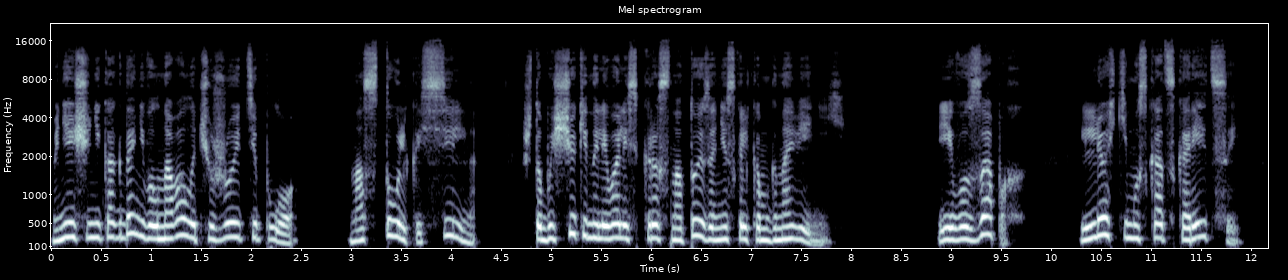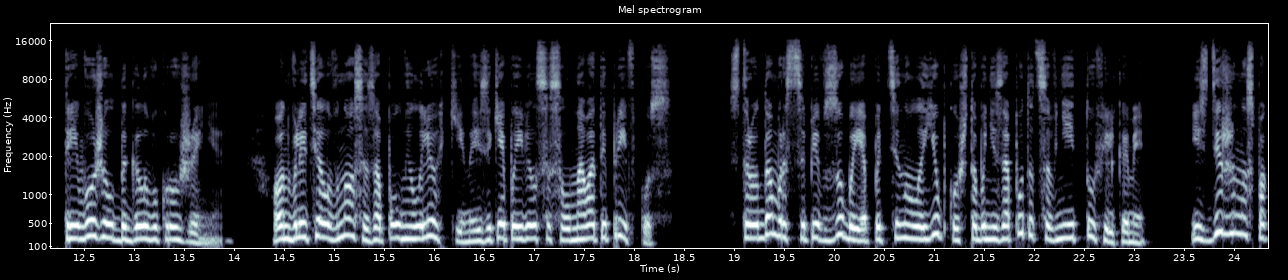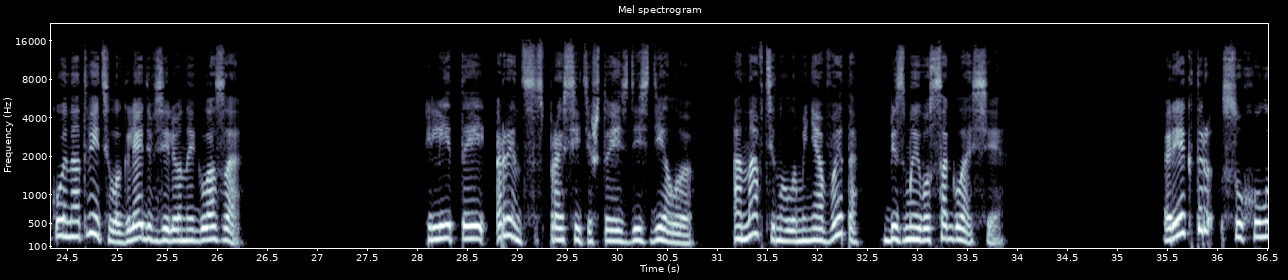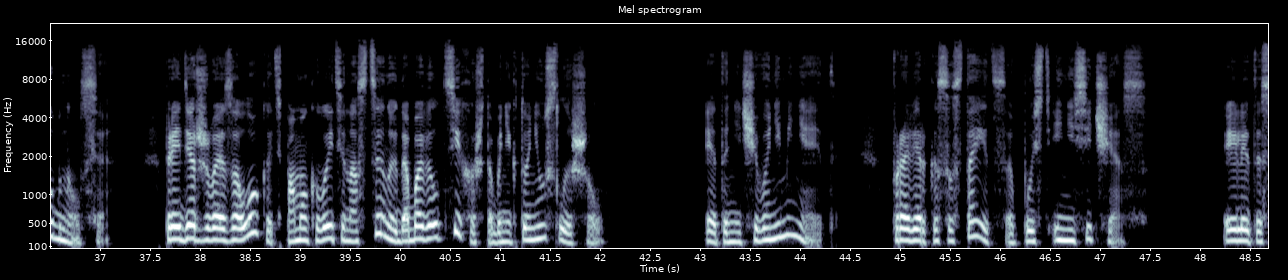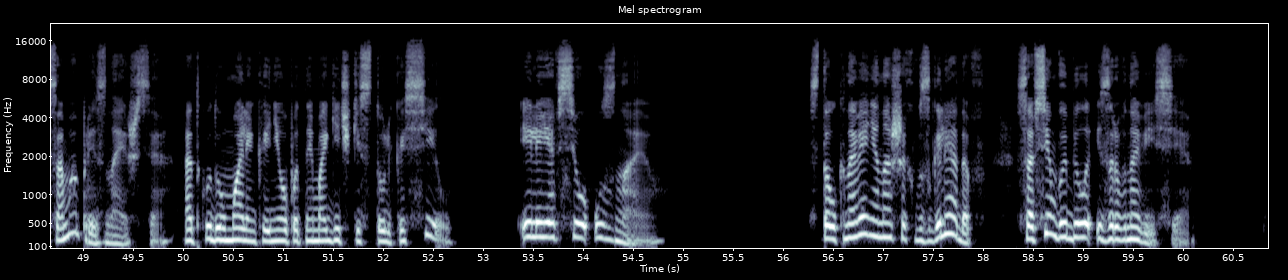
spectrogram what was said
Меня еще никогда не волновало чужое тепло, настолько сильно, чтобы щеки наливались краснотой за несколько мгновений. И его запах, легкий мускат с корицей, тревожил до головокружения. Он влетел в нос и заполнил легкие, на языке появился солоноватый привкус. С трудом расцепив зубы, я подтянула юбку, чтобы не запутаться в ней туфельками, и сдержанно спокойно ответила, глядя в зеленые глаза. «Литей Рэнс, спросите, что я здесь делаю. Она втянула меня в это без моего согласия». Ректор сухо улыбнулся. Придерживая за локоть, помог выйти на сцену и добавил тихо, чтобы никто не услышал. «Это ничего не меняет. Проверка состоится, пусть и не сейчас. Или ты сама признаешься, откуда у маленькой неопытной магички столько сил? Или я все узнаю?» Столкновение наших взглядов совсем выбило из равновесия.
